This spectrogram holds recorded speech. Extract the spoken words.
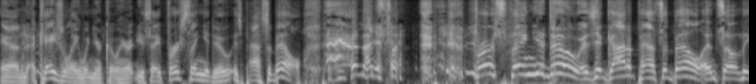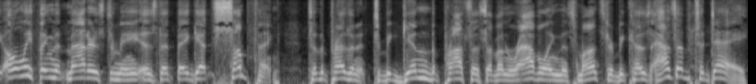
and occasionally when you're coherent, you say first thing you do is pass a bill, and that's the first thing you do is you got to pass a bill. And so the only thing that matters to me is that they get something to the president to begin the process of unraveling this monster because as of today,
